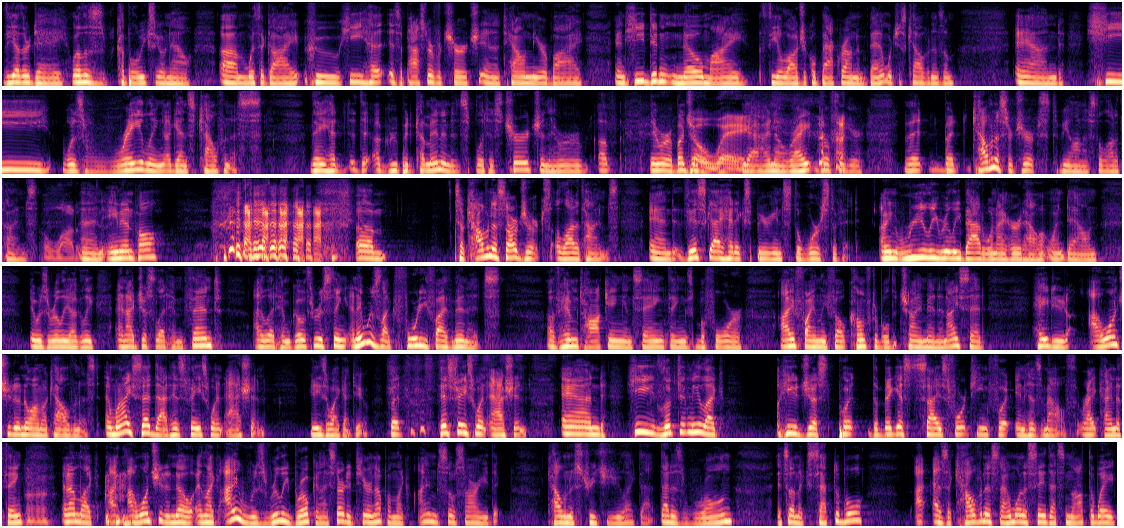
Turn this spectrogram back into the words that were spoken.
the other day. Well, this is a couple of weeks ago now, um, with a guy who he ha- is a pastor of a church in a town nearby, and he didn't know my theological background and bent, which is Calvinism, and he was railing against Calvinists. They had a group had come in and had split his church, and they were up. They were a bunch No of way. Yeah, I know, right? Go figure. But but Calvinists are jerks, to be honest, a lot of times. a lot of And amen, Paul. um, so Calvinists are jerks a lot of times, and this guy had experienced the worst of it. I mean, really, really bad. When I heard how it went down, it was really ugly, and I just let him vent. I let him go through his thing, and it was like forty-five minutes of him talking and saying things before I finally felt comfortable to chime in. And I said, Hey, dude, I want you to know I'm a Calvinist. And when I said that, his face went ashen. He's a white guy too, but his face went ashen. And he looked at me like he just put the biggest size 14 foot in his mouth, right? Kind of thing. Uh-huh. And I'm like, I, I want you to know. And like, I was really broken. I started tearing up. I'm like, I'm so sorry that Calvinists treated you like that. That is wrong. It's unacceptable. I, as a Calvinist, I want to say that's not the way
